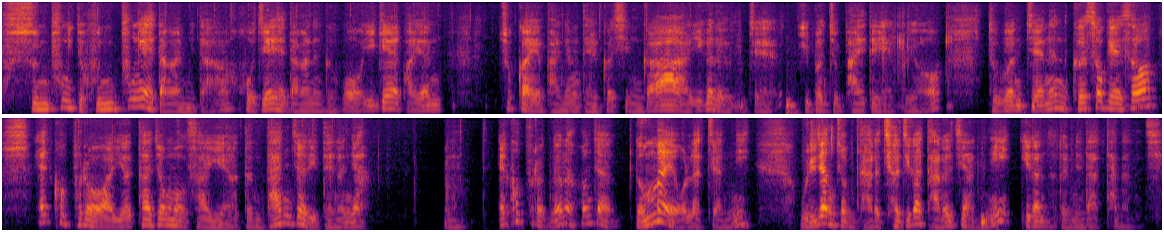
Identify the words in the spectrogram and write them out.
순풍이죠. 훈풍에 해당합니다. 호재에 해당하는 거고 이게 과연 주가에 반영될 것인가 이거를 이제 이번 주 봐야 되겠고요. 두 번째는 그 속에서 에코프로와 여타 종목 사이에 어떤 단절이 되느냐. 음. 에코프로 너는 혼자 많이 올랐지 않니? 우리랑 좀 다르 처지가 다르지 않니? 이런 흐름이 나타나는지.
